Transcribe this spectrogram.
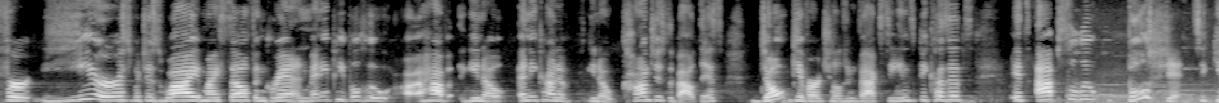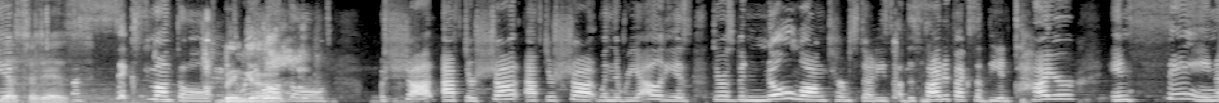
for years, which is why myself and Grant and many people who uh, have, you know, any kind of, you know, conscious about this don't give our children vaccines because it's it's absolute bullshit to give Yes, it is. a six month old, three-month-old, shot after shot after shot when the reality is there has been no long term studies of the side effects of the entire insane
